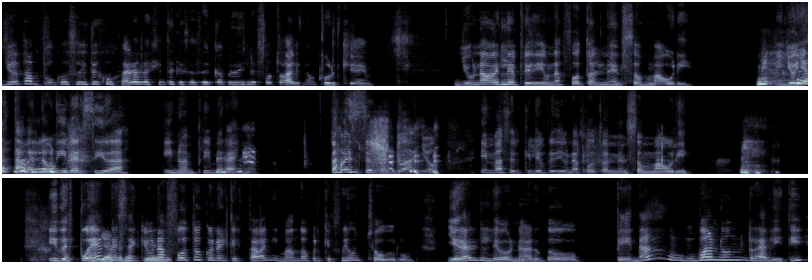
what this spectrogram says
yo tampoco soy de juzgar a la gente que se acerca a pedirle foto a alguien porque yo una vez le pedí una foto al Nelson Mauri y yo ya estaba en la universidad y no en primer año, estaba en segundo año y me acerqué y le pedí una foto al Nelson Mauri. Y después Ya, me saqué una foto con el que estaba animando porque fui a un showroom y era el Leonardo Pena, un, bueno, un reality,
